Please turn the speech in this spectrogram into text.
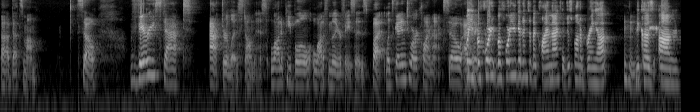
uh, Beth's mom. So very stacked actor list on this. A lot of people, a lot of familiar faces. But let's get into our climax. So Wait, I- before before you get into the climax, I just want to bring up Mhm. because um,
